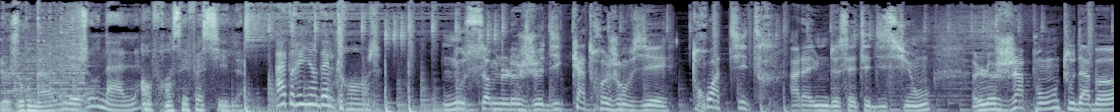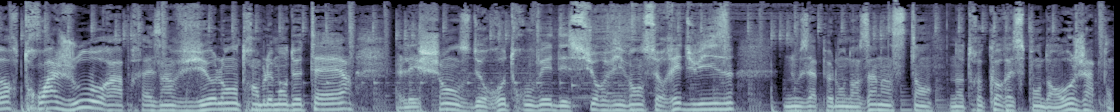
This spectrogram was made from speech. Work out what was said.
Le journal. Le journal. En français facile. Adrien Delgrange. Nous sommes le jeudi 4 janvier. Trois titres à la une de cette édition. Le Japon, tout d'abord, trois jours après un violent tremblement de terre, les chances de retrouver des survivants se réduisent. Nous appelons dans un instant notre correspondant au Japon.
